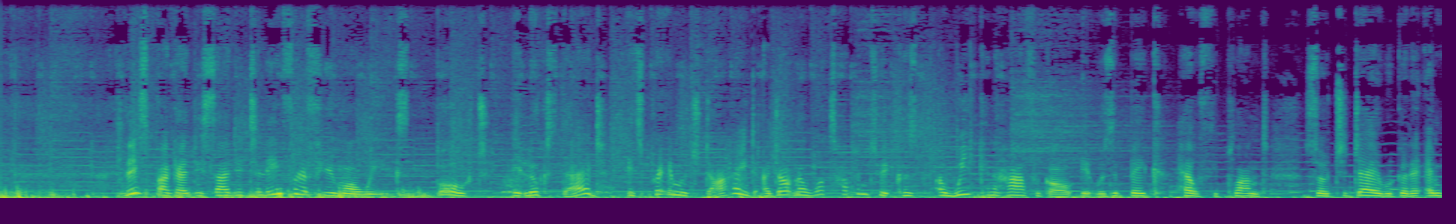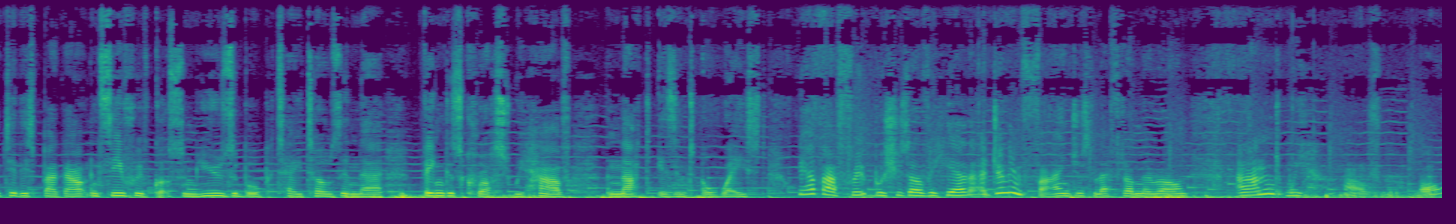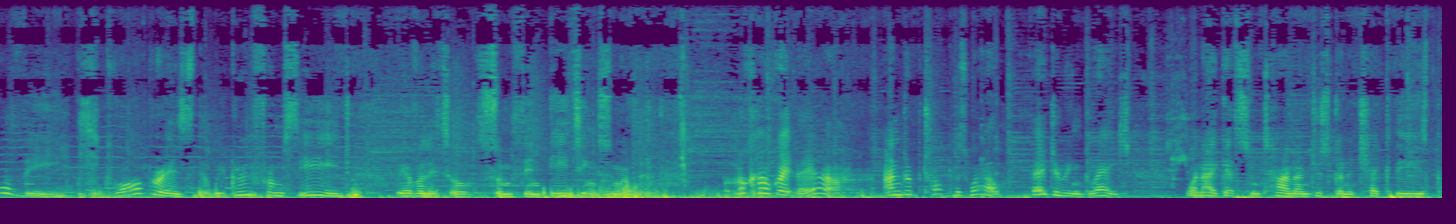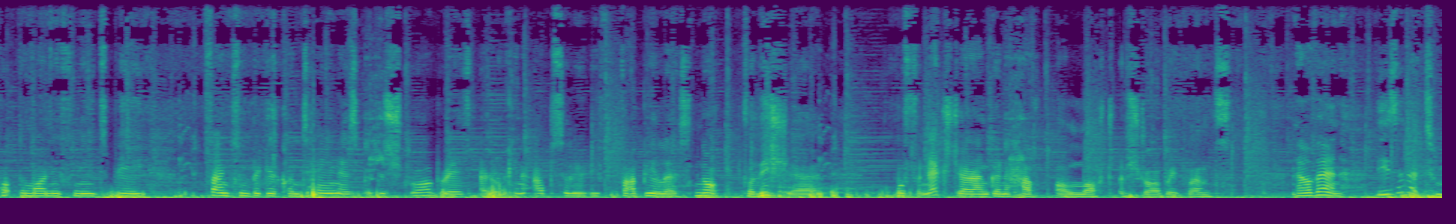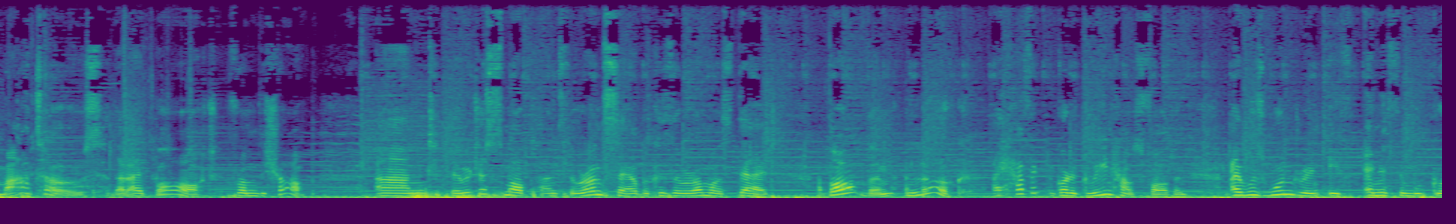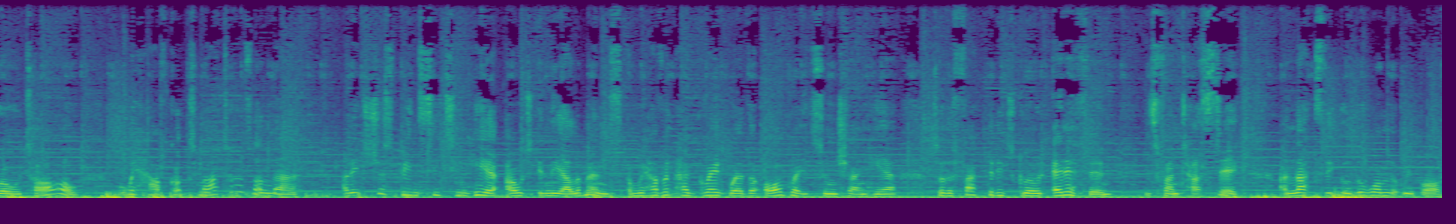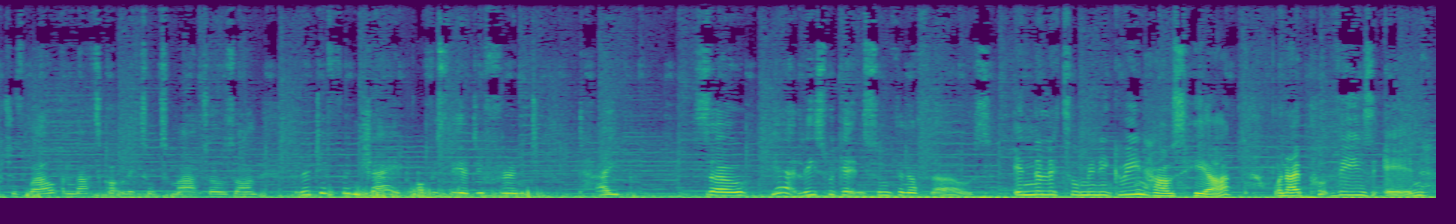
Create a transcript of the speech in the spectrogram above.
this bag I decided to leave for a few more weeks but it looks dead. It's pretty much died. I don't know what's happened to it because a week and a half ago it was a big healthy plant. So today we're going to empty this bag out and see if we've got some usable potatoes in there. Fingers crossed we have and that isn't a waste. We have our fruit bushes over here that are doing fine just left on their own and we have all the strawberries that we grew from seed. We have a little something eating some of them. But look how great they are and up top as well. They're doing great when I get some time, I'm just going to check these, pop them on if needs be, find some bigger containers. But the strawberries are looking absolutely fabulous. Not for this year, but for next year, I'm going to have a lot of strawberry plants. Now then, these are the tomatoes that I bought from the shop. and they were just small plants. They were on sale because they were almost dead. I bought them and look, I haven't got a greenhouse for them. I was wondering if anything would grow at all, but we have got tomatoes on there and it's just been sitting here out in the elements and we haven't had great weather or great sunshine here. So the fact that it's grown anything is fantastic. And that's the other one that we bought as well and that's got little tomatoes on, but a different shape, obviously a different type so yeah, at least we're getting something off those. In the little mini greenhouse here, when I put these in,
